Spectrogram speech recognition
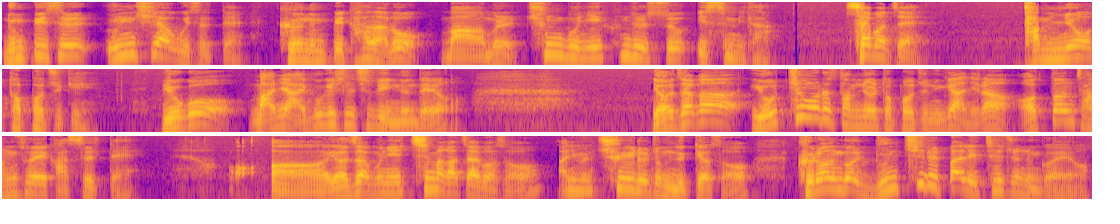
눈빛을 응시하고 있을 때 그 눈빛 하나로 마음을 충분히 흔들 수 있습니다. 세 번째, 담요 덮어주기. 요거 많이 알고 계실 수도 있는데요. 여자가 요청을 해서 담요를 덮어주는 게 아니라 어떤 장소에 갔을 때 어, 여자분이 치마가 짧아서 아니면 추위를 좀 느껴서 그런 걸 눈치를 빨리 채주는 거예요.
